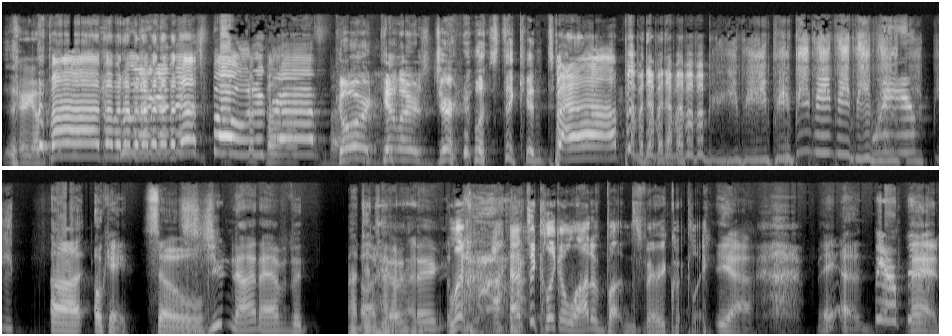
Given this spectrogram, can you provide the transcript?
There you go. Ba, ba, ba, da, ba, da, ba, da, ba, photograph. Cord Killers journalistic and Ba, ba, ba, da, ba, da, ba, ba, ba. uh, okay, so Did you not have the I didn't have it ready. thing? Look, I have to click a lot of buttons very quickly. Yeah. Man, Man.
